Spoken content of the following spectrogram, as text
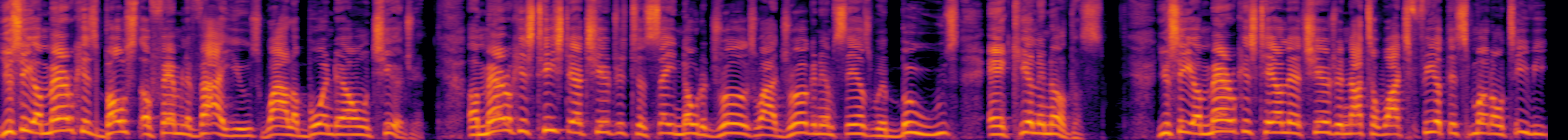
You see, Americans boast of family values while aborting their own children. Americans teach their children to say no to drugs while drugging themselves with booze and killing others. You see, Americans tell their children not to watch filthy smut on TV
